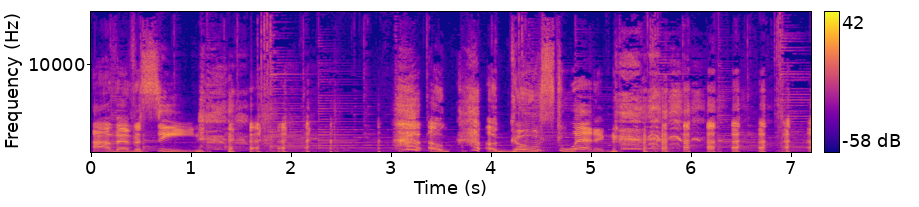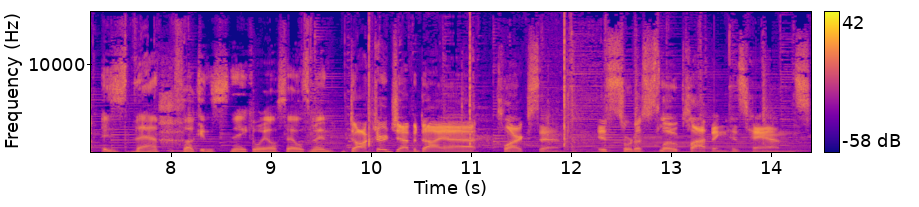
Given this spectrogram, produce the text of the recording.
I've ever seen. a, a ghost wedding. Is that the fucking snake oil salesman? Dr. Jebediah Clarkson is sort of slow clapping his hands.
